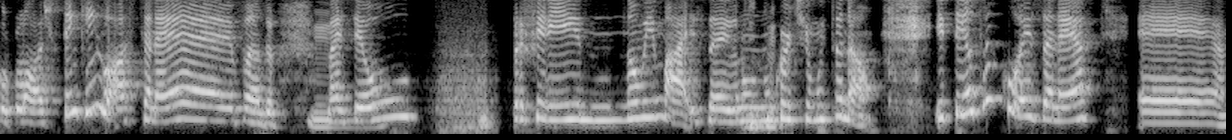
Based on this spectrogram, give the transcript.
lógico, tem quem gosta, né, Evandro? Hum. Mas eu preferi não ir mais, né? Eu não, não curti muito, não. E tem outra coisa, né? É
